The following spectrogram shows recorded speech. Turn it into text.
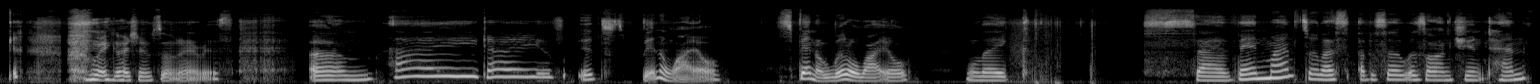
oh my gosh, I'm so nervous. Um, hi guys. It's been a while. It's been a little while. Like seven months. Our last episode was on June 10th.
